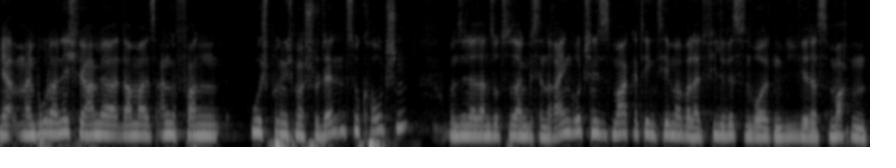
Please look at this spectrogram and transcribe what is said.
Ja, mein Bruder und ich, wir haben ja damals angefangen, ursprünglich mal Studenten zu coachen und sind da dann sozusagen ein bisschen reingerutscht in dieses Marketing-Thema, weil halt viele wissen wollten, wie wir das machen,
